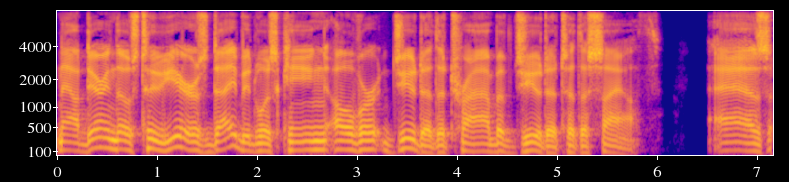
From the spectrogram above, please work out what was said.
Now, during those two years, David was king over Judah, the tribe of Judah to the south. As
